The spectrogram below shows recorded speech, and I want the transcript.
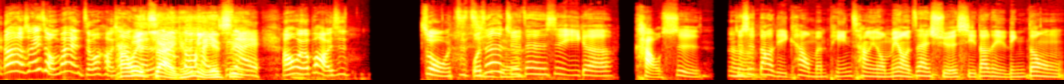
然后说：“哎，怎么办？怎么好像他会在，可是你也是，然后我又不好意思做我自己。我真的觉得真的是一个考试，就是到底看我们平常有没有在学习，到底灵动。”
